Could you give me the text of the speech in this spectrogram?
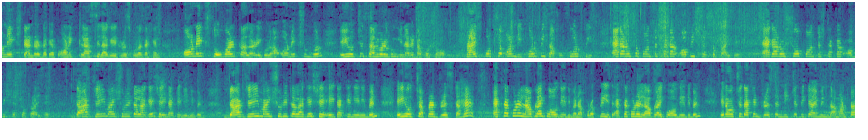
অনেক স্ট্যান্ডার্ড লাগে। অনেক ক্লাসি লাগে এই ড্রেসগুলো দেখেন। অনেক সোভার কালার এগুলো, অনেক সুন্দর। এই হচ্ছে সালোয়ার এবং ইনারের কাপড় সহ। প্রাইস পড়ছে অনলি ফোর পিস আপু ফোর পিস এগারোশো পঞ্চাশ টাকার অবিশ্বাস্য প্রাইসে এগারোশো পঞ্চাশ টাকার অবিশ্বাস্য প্রাইসে যার যেই মাইসুরিটা লাগে সেইটাকে নিয়ে নেবেন। যার যেই মাইসুরিটা লাগে সে এইটাকে নিয়ে নেবেন। এই হচ্ছে আপনার ড্রেসটা হ্যাঁ? একটা করে লাভ লাইক ওয়াও দিয়ে দিবেন আপুরা প্লিজ একটা করে লাভ লাইক ওয়াও দিয়ে দিবেন। এটা হচ্ছে দেখেন ড্রেসের নিচের দিকে আই মিন দামানটা।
